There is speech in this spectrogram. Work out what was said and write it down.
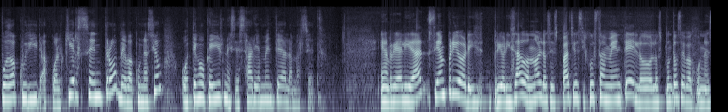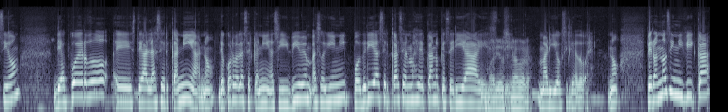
¿puedo acudir a cualquier centro de vacunación o tengo que ir necesariamente a la Merced? En realidad se han priori- priorizado ¿no? los espacios y justamente lo- los puntos de vacunación de acuerdo este, a la cercanía, ¿no? De acuerdo a la cercanía. Si vive en Pasoguini, podría acercarse al más cercano que sería este, María Auxiliadora. María Auxiliadora, ¿no? Pero no significa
